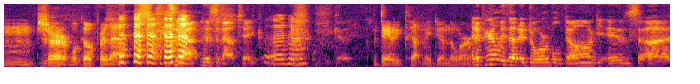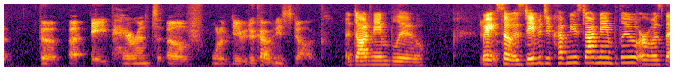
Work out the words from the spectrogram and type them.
Mm, sure, we'll go for that. It's an, out, it's an outtake. Uh-huh. Good. David Duchovny doing the worm. And apparently, that adorable dog is uh, the uh, a parent of one of David Duchovny's dogs. A dog named Blue. Wait, so is David Duchovny's dog named Blue, or was the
